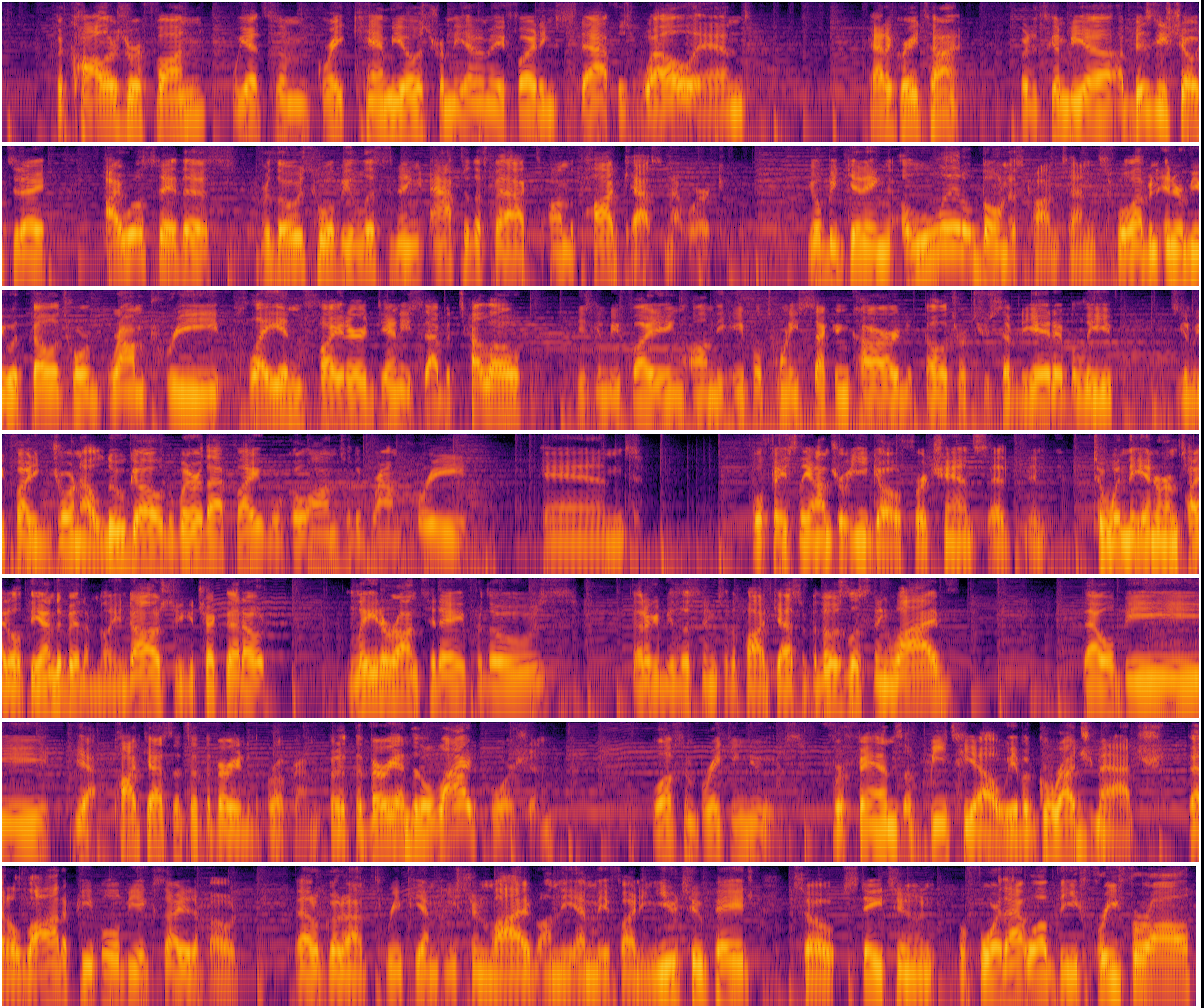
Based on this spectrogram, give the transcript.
The callers were fun. We had some great cameos from the MMA fighting staff as well, and had a great time. But it's going to be a, a busy show today. I will say this for those who will be listening after the fact on the podcast network, you'll be getting a little bonus content. We'll have an interview with Bellator Grand Prix play-in fighter Danny Sabatello. He's going to be fighting on the April 22nd card, Bellator 278, I believe. He's going to be fighting Jornel Lugo. The winner of that fight will go on to the Grand Prix, and we'll face Leandro Higo for a chance at, in, to win the interim title at the end of it, a million dollars. So you can check that out later on today for those that are going to be listening to the podcast. And for those listening live, that will be, yeah, podcast that's at the very end of the program. But at the very end of the live portion, we'll have some breaking news for fans of BTL. We have a grudge match that a lot of people will be excited about. That'll go down 3 p.m. Eastern live on the MMA Fighting YouTube page. So stay tuned. Before that, we'll have the free for all.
